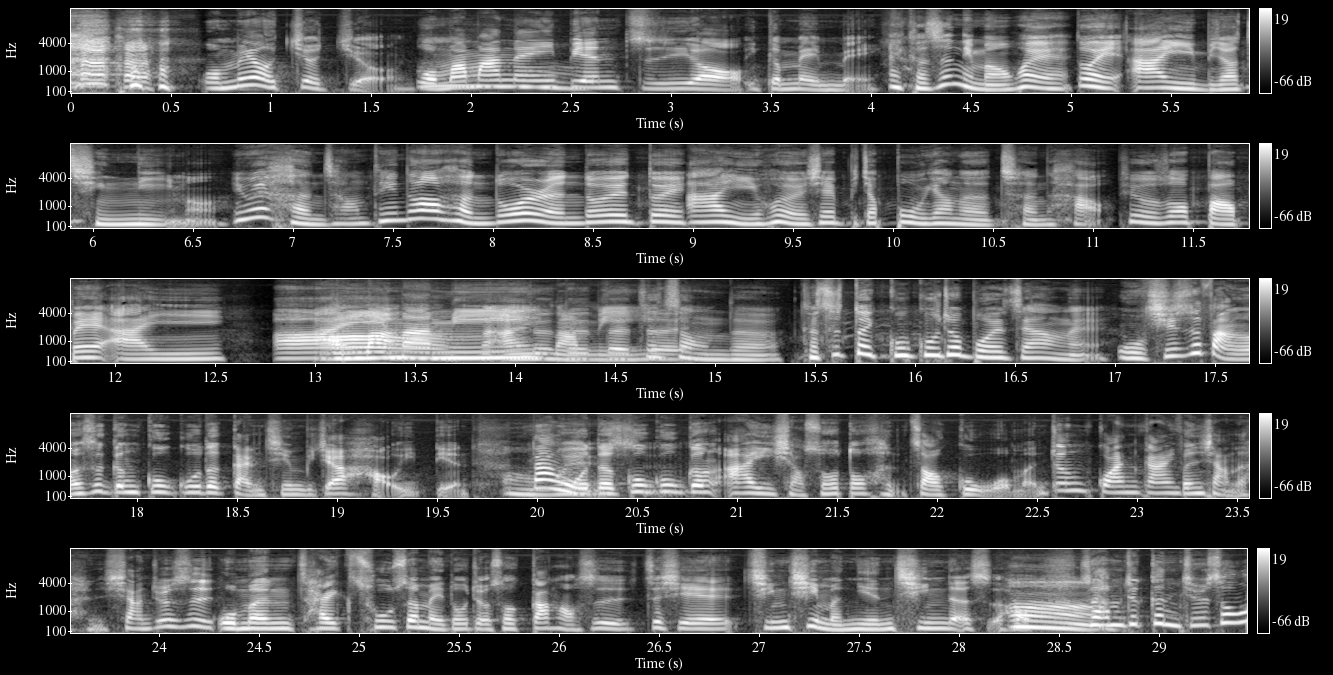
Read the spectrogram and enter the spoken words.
我没有舅舅，我妈妈那一边只有一个妹妹。哎、欸，可是你们会对阿姨比较亲昵吗？因为很常听到很多人都会对阿姨会有一些比较不一样的称号，譬如说宝贝阿姨。阿姨、妈咪、阿姨、妈咪这种的，可是对姑姑就不会这样哎、欸。我其实反而是跟姑姑的感情比较好一点，哦、但我的姑姑跟阿姨小时候都很照顾我们，跟关刚分享的很像，就是我们才出生没多久的时候，刚好是这些亲戚们年轻的时候，嗯、所以他们就更觉得说哇，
